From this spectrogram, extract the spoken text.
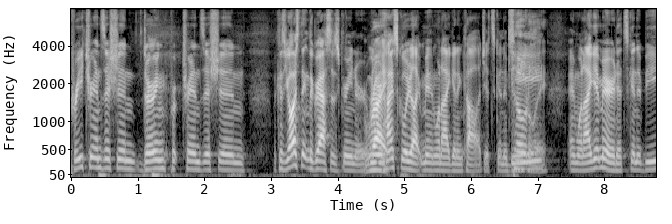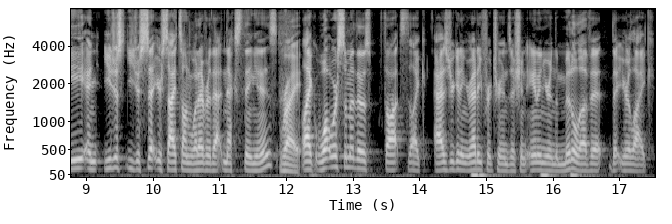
pre-transition, during pr- transition? Because you always think the grass is greener. When right. in high school, you're like, man, when I get in college, it's going to be totally and when I get married, it's going to be, and you just you just set your sights on whatever that next thing is. Right. Like, what were some of those thoughts, like as you're getting ready for transition, and then you're in the middle of it, that you're like,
